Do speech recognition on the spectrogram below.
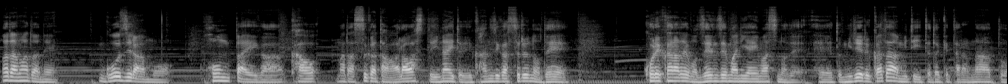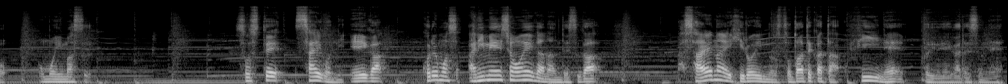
まだまだねゴジラも本体が顔まだ姿を現していないという感じがするのでこれからでも全然間に合いますので、えーと、見れる方は見ていただけたらなと思います。そして最後に映画。これもアニメーション映画なんですが冴えないヒロインの育て方フィーネという映画ですね、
